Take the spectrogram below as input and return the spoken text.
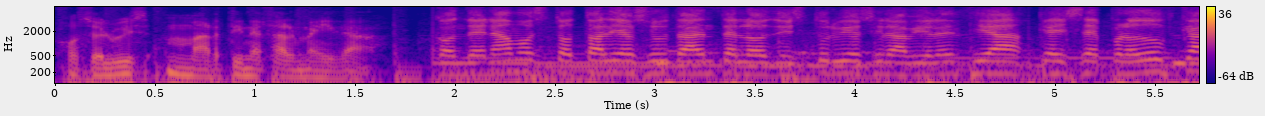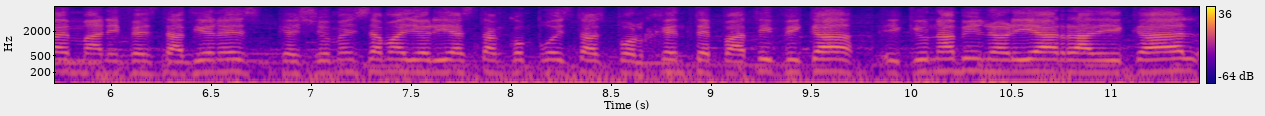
José Luis Martínez Almeida. Condenamos total y absolutamente los disturbios y la violencia que se produzca en manifestaciones que en su inmensa mayoría están compuestas por gente pacífica y que una minoría radical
